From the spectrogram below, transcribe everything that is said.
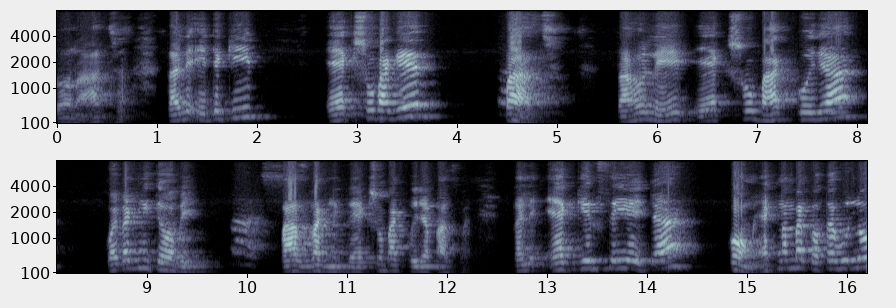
কোন? আচ্ছা। তাহলে এটা কি একশো ভাগের পাঁচ? তাহলে একশো ভাগ কইরা কয় ভাগ নিতে হবে? পাঁচ ভাগ নিতে একশো ভাগ কইরা পাঁচ ভাগ। তাহলে একের চেয়ে এটা কম। এক নাম্বার কথা হলো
